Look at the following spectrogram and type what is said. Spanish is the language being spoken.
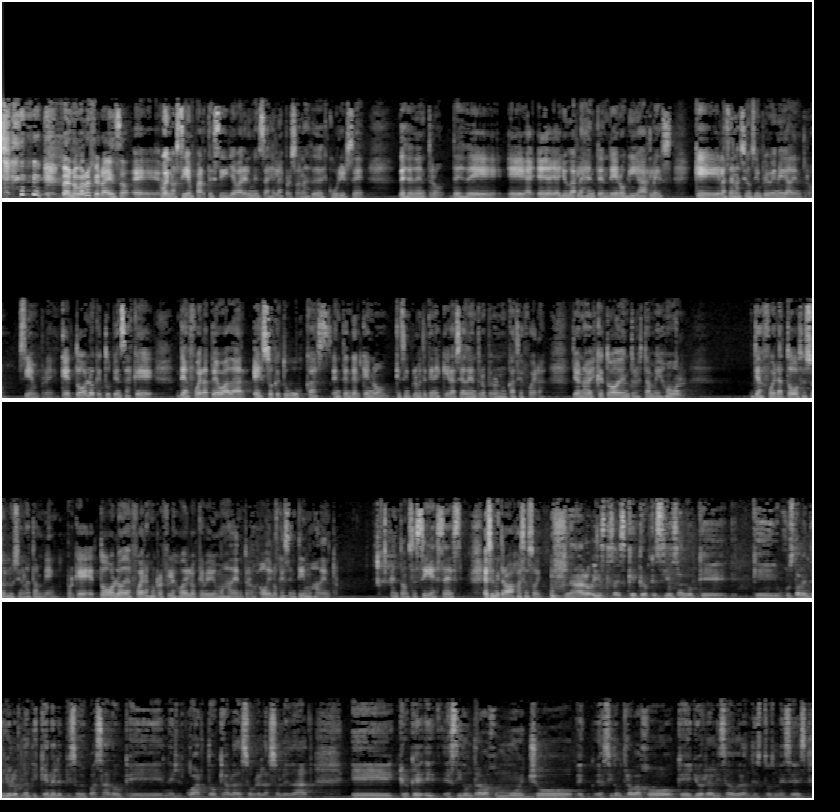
Pero no me refiero a eso. Eh, bueno, sí, en parte sí, llevar el mensaje a las personas de descubrirse desde dentro, desde eh, eh, ayudarles a entender o guiarles que la sanación siempre viene de adentro, siempre. Que todo lo que tú piensas que de afuera te va a dar eso que tú buscas, entender que no, que simplemente tienes que ir hacia adentro, pero nunca hacia afuera. Ya una vez que todo adentro está mejor, ya afuera todo se soluciona también, porque todo lo de afuera es un reflejo de lo que vivimos adentro o de lo que sentimos adentro. Entonces sí, ese es, ese es mi trabajo, esa soy. Claro, y es que, ¿sabes qué? Creo que sí es algo que, que justamente yo lo platiqué en el episodio pasado, eh, en el cuarto, que habla sobre la soledad. Eh, creo que eh, ha sido un trabajo mucho, eh, ha sido un trabajo que yo he realizado durante estos meses,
